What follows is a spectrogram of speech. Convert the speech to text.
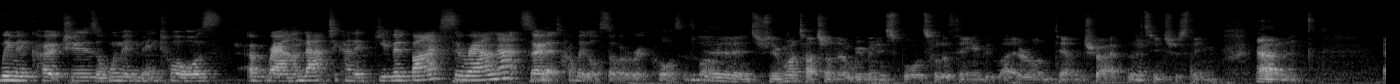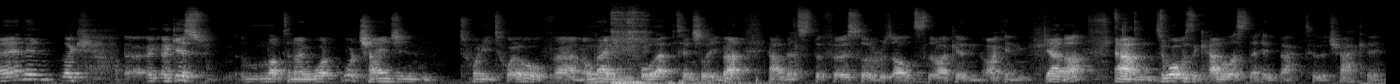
women coaches or women mentors around that to kind of give advice around that. So that's probably also a root cause as well. Yeah, interesting. We might touch on the women in sports sort of thing a bit later on down the track, but it's interesting. Um, and then, like, I, I guess I'd love to know what, what change in 2012, um, or maybe before that potentially, but um, that's the first sort of results that I can I can gather. Um, so, what was the catalyst to head back to the track then?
